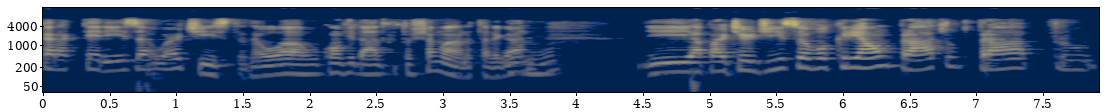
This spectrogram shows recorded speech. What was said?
caracteriza o artista, né? ou a- o convidado que eu tô chamando, tá ligado? Uhum. E a partir disso eu vou criar um prato pra, pro,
